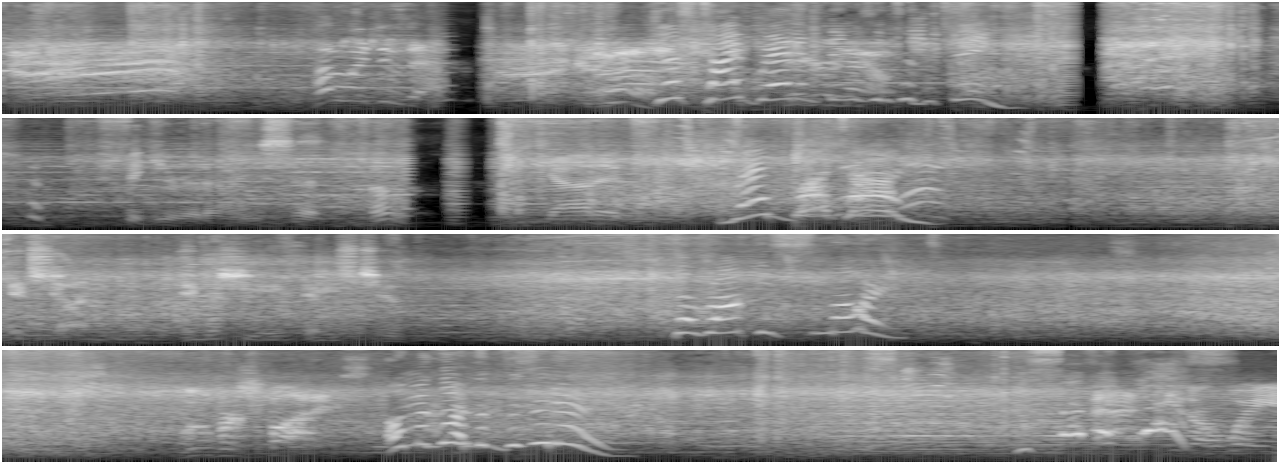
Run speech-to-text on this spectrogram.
Ah! How do I do that? just type random things into the thing. Figure it out, he said. Oh, got it. Red button. It's done. Initiate phase two. The Rock is smart. Looper spotted. Oh my God, the visitor. The seven That is yes. our way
